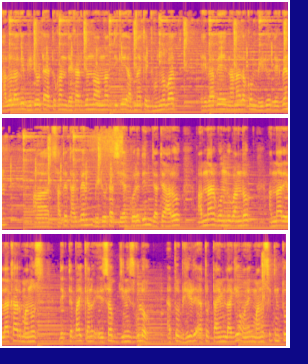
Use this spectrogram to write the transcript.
ভালো লাগে ভিডিওটা এতক্ষণ দেখার জন্য আপনার দিকে আপনাকে ধন্যবাদ। এইভাবে নানা রকম ভিডিও দেখবেন। আর সাথে থাকবেন, ভিডিওটা শেয়ার করে দিন যাতে আরও আপনার বন্ধু বান্ধব আপনার এলাকার মানুষ দেখতে পায় কেন এইসব জিনিসগুলো। এত ভিড়, এত টাইম লাগে, অনেক মানুষই কিন্তু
